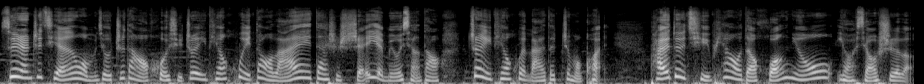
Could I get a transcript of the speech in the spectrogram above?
虽然之前我们就知道或许这一天会到来，但是谁也没有想到这一天会来得这么快。排队取票的黄牛要消失了，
